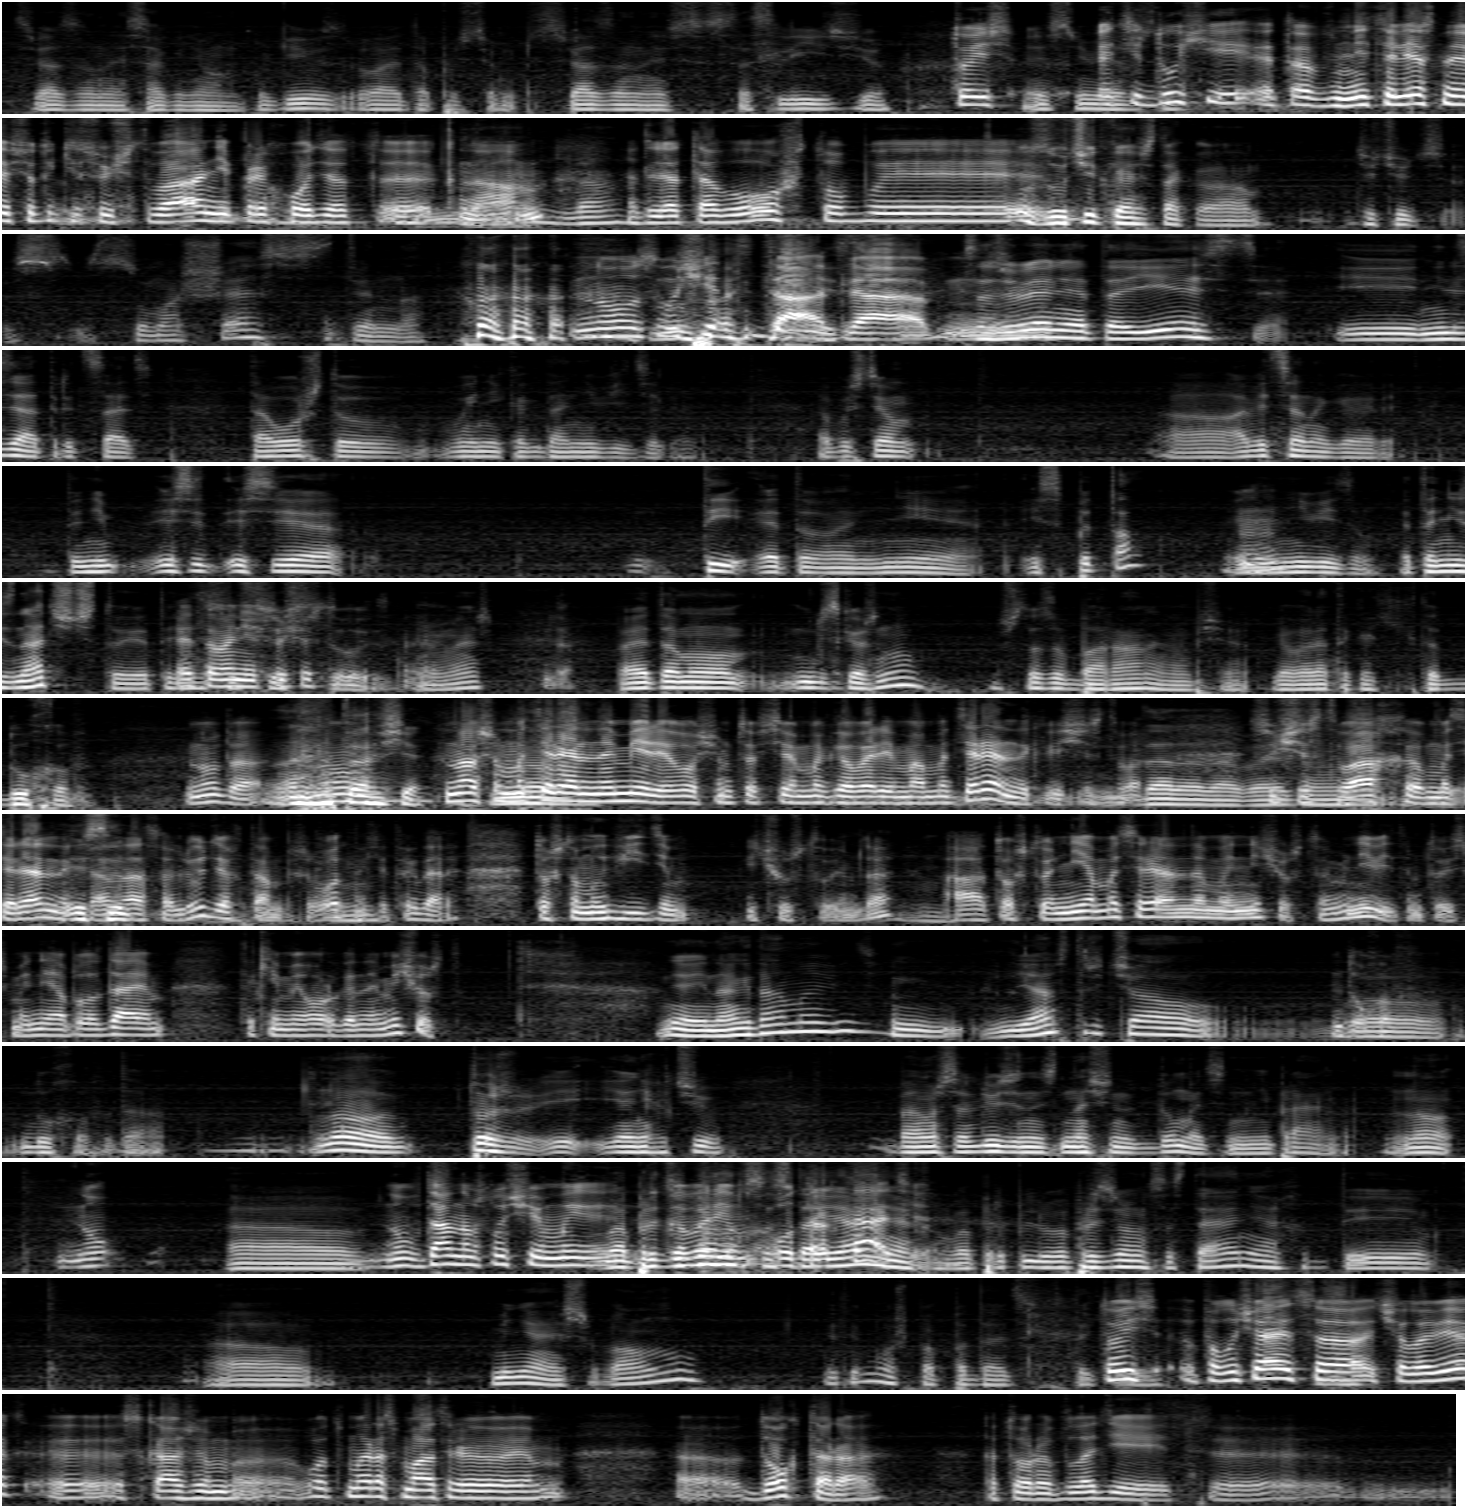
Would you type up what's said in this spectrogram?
связанные с огнем. Другие вызывают, допустим, связанные со слизью. То есть эти духи это внетелесные все-таки существа, они приходят э, к Да, нам Да. для того, чтобы Ну, звучит, конечно, так а, чуть-чуть сумасшественно. ну звучит Ну, это да для К сожалению, это есть, и нельзя отрицать того, что вы никогда не видели. Допустим, а, Авиценна говорит, ты не, если, если ты этого не испытал или Мгм. не видел, это не значит, что это Этого не не существует, существует, да. понимаешь? Да. Поэтому люди скажут, ну, что за бараны вообще? Говорят о каких-то духов. ну да Ну, вообще, в нашем ну. материальном мире в общем-то все мы говорим о материальных веществах Да-да-да. поэтому- существах э, материальных, Если- о нас, о людях, там, животных Мгм. и так далее. То, что мы видим и чувствуем, да, Мгм. а то, что нематериально, мы не чувствуем, не видим. То есть мы не обладаем такими органами чувств. Не, иногда мы видим. Я встречал Духов. э, духов, да. Но тоже я не хочу, потому что люди нач- начнут думать неправильно. Но Ну, э, ну, в данном случае мы в определенных говорим о трактате. в, опре- в определенных состояниях ты э, меняешь волну, и ты можешь попадать в такие. То есть, э, получается, человек, э, скажем, э, вот мы рассматриваем э, доктора, который владеет э,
